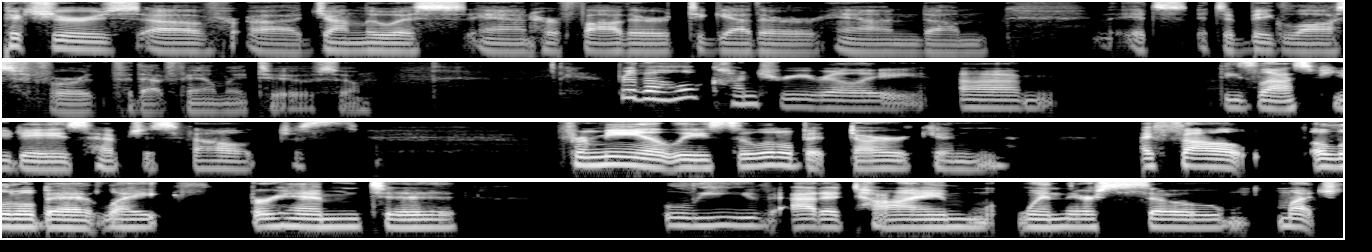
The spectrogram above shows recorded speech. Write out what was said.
pictures of uh, John Lewis and her father together, and um, it's it's a big loss for for that family too. So, for the whole country, really, um, these last few days have just felt just for me at least a little bit dark, and I felt a little bit like for him to leave at a time when there's so much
